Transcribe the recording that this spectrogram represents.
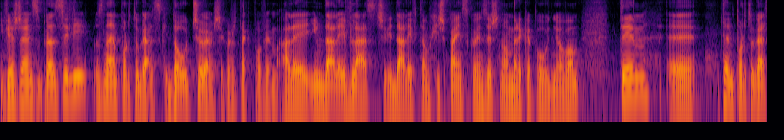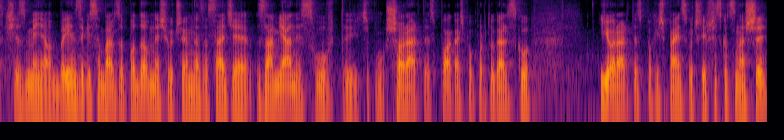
i wjeżdżając z Brazylii znałem portugalski. Douczyłem się go, że tak powiem, ale im dalej w las, czyli dalej w tą hiszpańskojęzyczną Amerykę Południową, tym e, ten portugalski się zmieniał, języki są bardzo podobne. Się uczyłem na zasadzie zamiany słów, typu chorar to jest płakać po portugalsku, i orar to jest po hiszpańsku, czyli wszystko co na szy,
